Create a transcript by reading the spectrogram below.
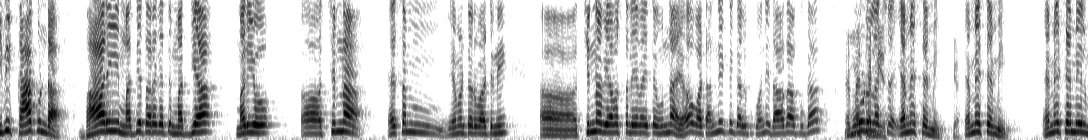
ఇవి కాకుండా భారీ మధ్యతరగతి మధ్య మరియు చిన్న ఎస్ఎం ఏమంటారు వాటిని చిన్న వ్యవస్థలు ఏవైతే ఉన్నాయో వాటన్నిటిని కలుపుకొని దాదాపుగా మూడు. లక్షల ఎంఎస్ఎంఈ ఎంఎస్ఎంఈ ఎంఎస్ఎంఈలు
